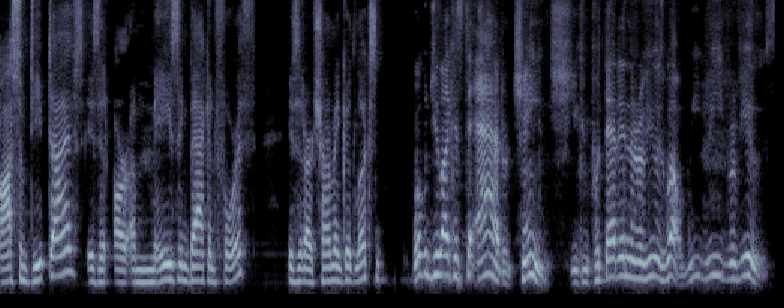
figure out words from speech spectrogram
awesome deep dives? Is it our amazing back and forth? Is it our charming good looks? What would you like us to add or change? You can put that in the review as well. We read reviews.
